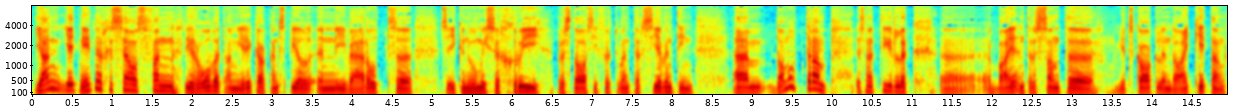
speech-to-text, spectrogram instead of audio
Jan, jy het net nou gesels van die rol wat Amerika kan speel in die wêreld se se ekonomiese groei prestasie vir 2017. Ehm um, Donald Trump is natuurlik uh, 'n uh, baie interessante weet skakel in daai ketting.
